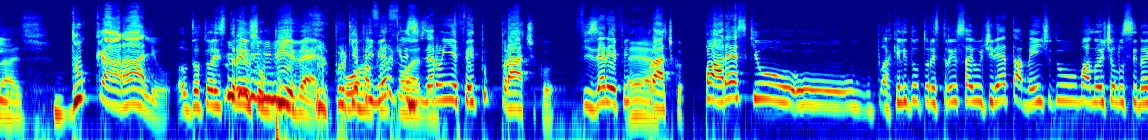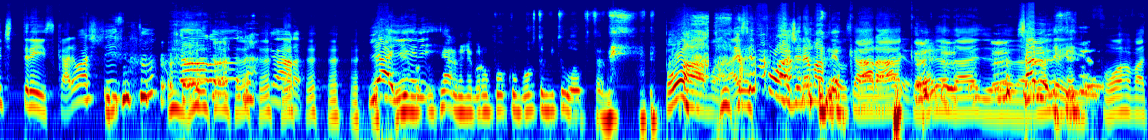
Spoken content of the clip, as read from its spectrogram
verdade. do caralho o Doutor Estranho zumbi, velho. Porque Porra, primeiro que eles fizeram em efeito prático. Fizeram efeito É. prático. Parece que o, o- o- aquele Doutor Estranho saiu diretamente do Uma Noite Alucinante 3, cara. Eu achei do caralho, cara. E aí Me- ele. Cara, me lembrou um pouco o Morto Muito Louco também. Porra, mano. Aí você fode, né, Matheus? Caralho. Caraca, é verdade, é verdade. Sabe- Olha aí. Porra, Ma-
